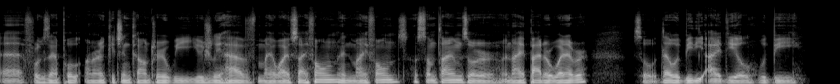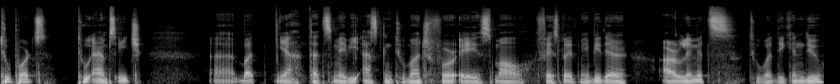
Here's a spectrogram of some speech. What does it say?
Uh, for example, on our kitchen counter, we usually have my wife's iPhone and my phone sometimes, or an iPad or whatever. So that would be the ideal. Would be two ports, two amps each. Uh, but yeah, that's maybe asking too much for a small faceplate. Maybe there are limits to what they can do.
